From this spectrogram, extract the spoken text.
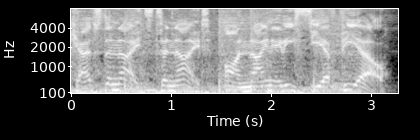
Catch the Knights tonight on 980 CFPL.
